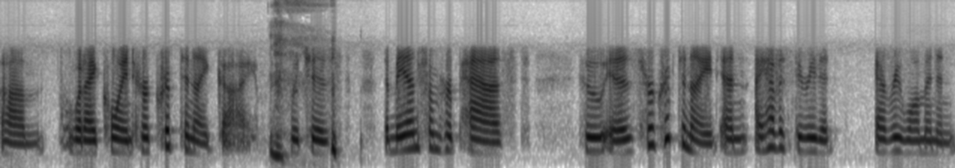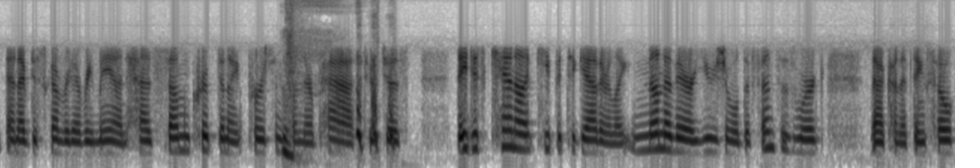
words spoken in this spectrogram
um, what I coined her kryptonite guy, which is the man from her past who is her kryptonite. And I have a theory that every woman, and, and I've discovered every man, has some kryptonite person from their past who just, they just cannot keep it together. Like none of their usual defenses work, that kind of thing. So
